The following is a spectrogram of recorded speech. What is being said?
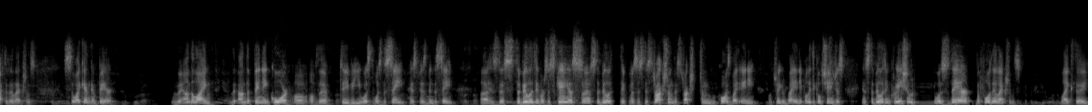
after the elections, so I can compare. The underlying, the underpinning core of, of the TV was was the same, has has been the same. Uh, is the stability versus chaos, uh, stability versus destruction, destruction caused by any or triggered by any political changes, and stability and creation was there before the elections, like the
